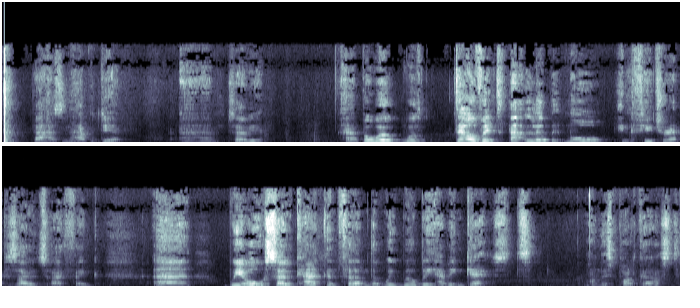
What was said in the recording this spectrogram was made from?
that hasn't happened yet. Um, so yeah, uh, but we'll we'll delve into that a little bit more in future episodes. I think. Uh, we also can confirm that we will be having guests on this podcast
